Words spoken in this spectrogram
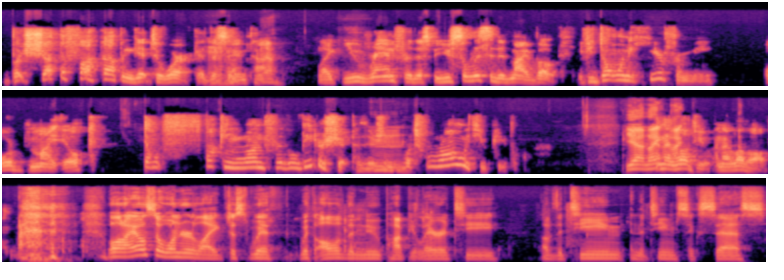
but shut the fuck up and get to work at the Mhm. same time Yeah. Like you ran for this but you solicited my vote if you don't want to hear from me or my ilk don't fucking run for the leadership position Mm. what's wrong with you people yeah. And I, and i, I- love you and i love all of you well, and I also wonder, like, just with with all of the new popularity of the team and the team's success,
